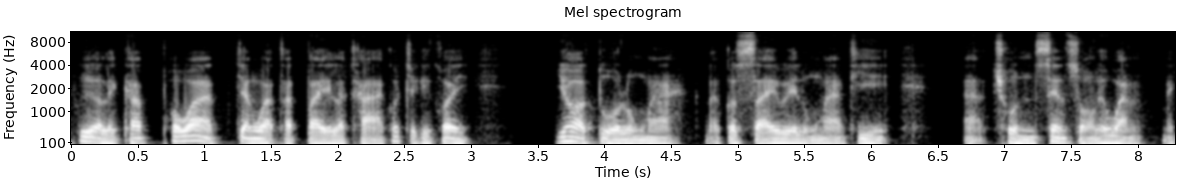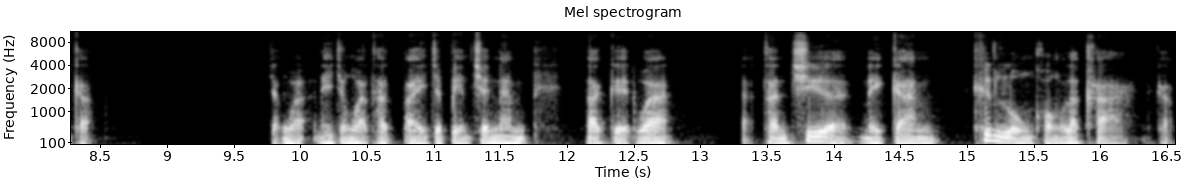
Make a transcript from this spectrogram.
เพื่ออะไรครับ เพราะว่าจังหวะถัดไปราคาก็จะค่อยๆย่อตัวลงมา แล้วก็ไซด์เวย์ลงมาที่ชนเส้น2และวันนะครับ จังหวะในจังหวะถัดไปจะเป็นเช่นนั้น ถ้าเกิดว่าท่านเชื่อในการขึ้นลงของราคานะครับ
